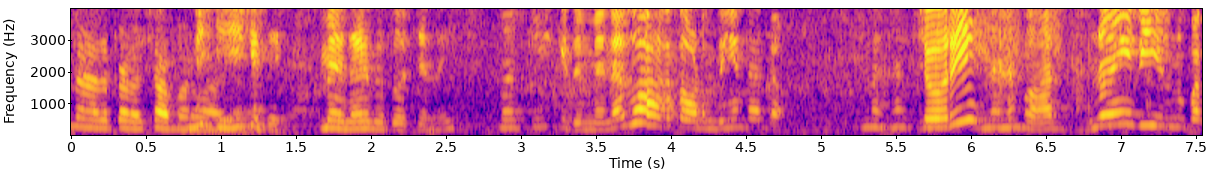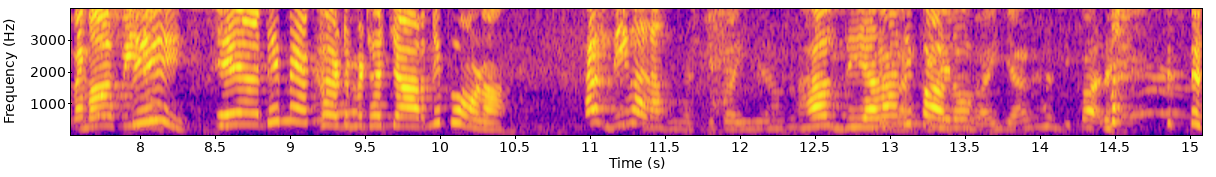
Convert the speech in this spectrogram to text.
ਮੈਂ ਤਾਂ ਬੜਾ ਸ਼ਾਬਾਨ ਨਹੀਂ ਕੀ ਕਿਤੇ? ਮੈਂ ਨਾ ਕਿਤੇ ਸੋਚਣ ਨਹੀਂ। ਮੈਂ ਕੀ ਕਿਤੇ? ਮੈਂ ਨਾ ਸਾਗ ਤੋੜਦੀ ਆ ਤੁਹਾਡਾ। ਚੋਰੀ? ਮੈਂ ਨਾ ਬਾਹਰ ਨਹੀਂ ਵੀਰ ਨੂੰ ਪਤਾ ਮਾਸੀ ਇਹ ਆਂਦੀ ਮੈਂ ਖੱਟ ਮਿੱਠਾ ਚਾਰ ਨਹੀਂ ਪਾਉਣਾ। ਹਲਦੀ ਵਾਲਾ। ਹਲਦੀ ਵਾਲਾ ਨਹੀਂ ਪਾ ਦੋ। ਹਲਦੀ ਪਾ ਦੇ।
